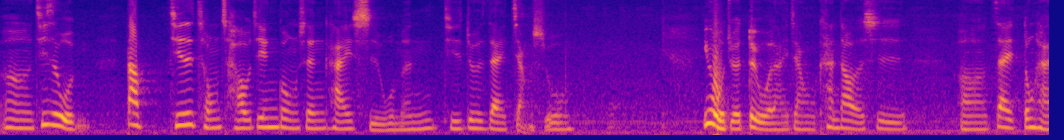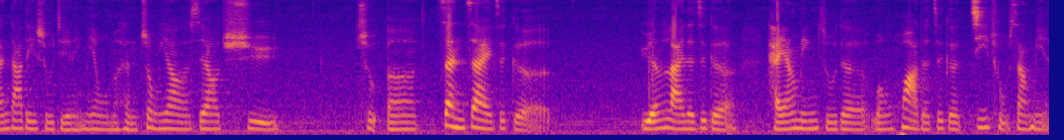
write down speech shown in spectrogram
嗯，其实我大其实从朝间共生开始，我们其实就是在讲说，因为我觉得对我来讲，我看到的是。呃，在东海岸大地书节里面，我们很重要的是要去，出呃，站在这个原来的这个海洋民族的文化的这个基础上面，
